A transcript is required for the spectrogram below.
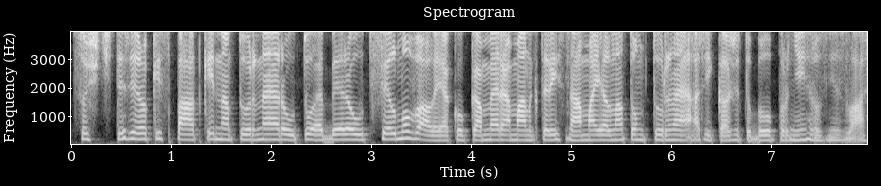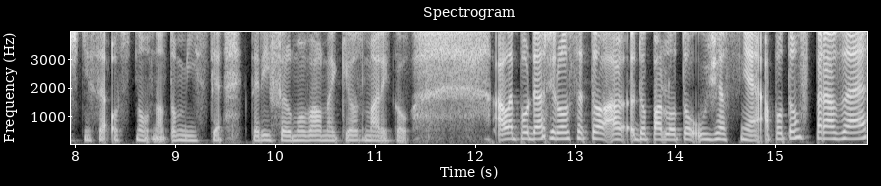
což čtyři roky zpátky na turné Road to Abbey Road filmoval jako kameraman, který s náma jel na tom turné a říkal, že to bylo pro něj hrozně zvláštní se odstnout na tom místě, který filmoval Mekyho s Marikou. Ale podařilo se to a dopadlo to úžasně. A potom v Praze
